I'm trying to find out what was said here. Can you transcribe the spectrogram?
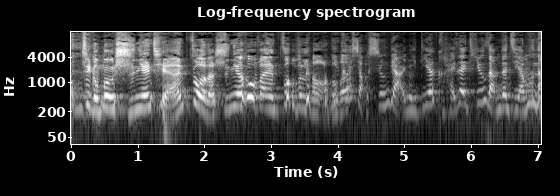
这个梦十年前做的，十年后发现做不了了。你可小声点儿，你爹可还在听咱们的节目呢。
